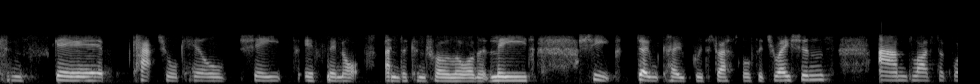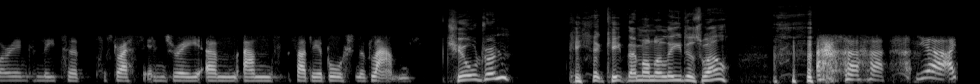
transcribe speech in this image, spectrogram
can scare catch or kill sheep if they're not under control or on a lead. Sheep don't cope with stressful situations, and livestock worrying can lead to, to stress, injury, um, and sadly, abortion of lambs. Children? Keep them on a lead as well? yeah, I'd,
